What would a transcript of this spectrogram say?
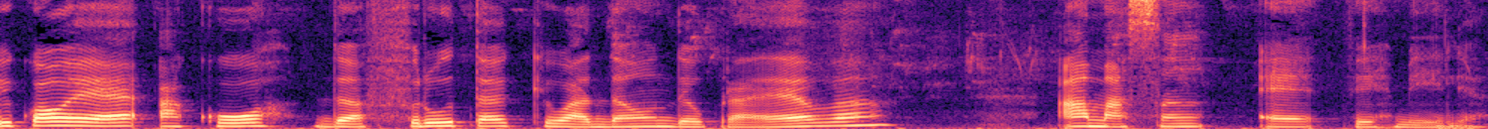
E qual é a cor da fruta que o Adão deu para Eva? A maçã é vermelha.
